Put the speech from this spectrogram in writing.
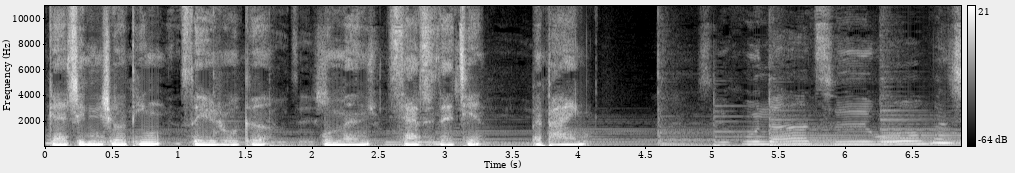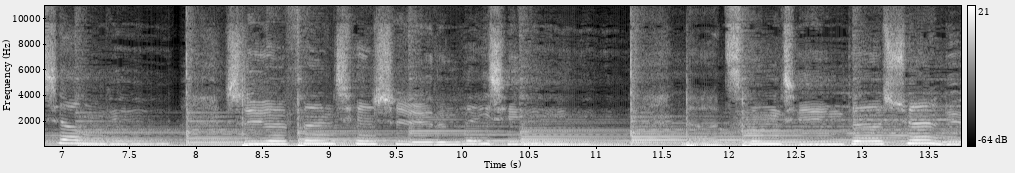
感谢您收听《岁月如歌》，我们下次再见，拜拜。似乎那次我们相遇是缘分前世的累积，那曾经的旋律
